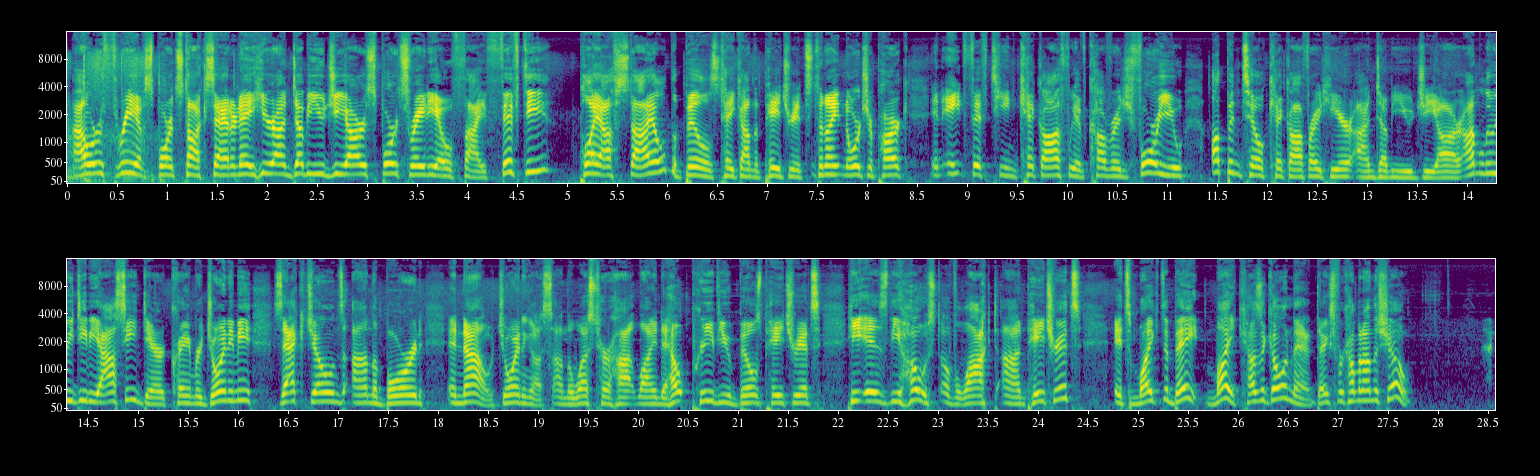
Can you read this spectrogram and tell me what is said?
Hour three of Sports Talk Saturday here on WGR Sports Radio 550. Playoff style, the Bills take on the Patriots tonight in Orchard Park, an 8:15 kickoff. We have coverage for you up until kickoff right here on WGR. I'm Louis DiBiase, Derek Kramer joining me, Zach Jones on the board, and now joining us on the West Herr Hotline to help preview Bills Patriots. He is the host of Locked On Patriots. It's Mike D'Abate. Mike, how's it going, man? Thanks for coming on the show.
